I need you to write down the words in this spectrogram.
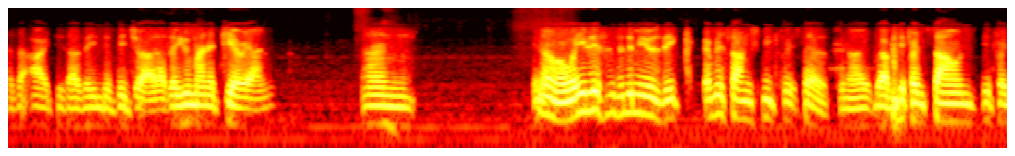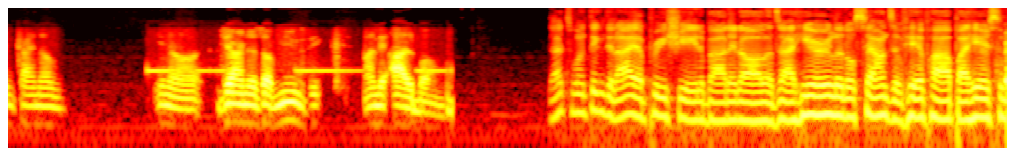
as an artist, as an individual, as a humanitarian. And you know, when you listen to the music, every song speaks for itself. You know, we have different sounds, different kind of, you know, genres of music on the album. That's one thing that I appreciate about it all is I hear little sounds of hip hop. I hear some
